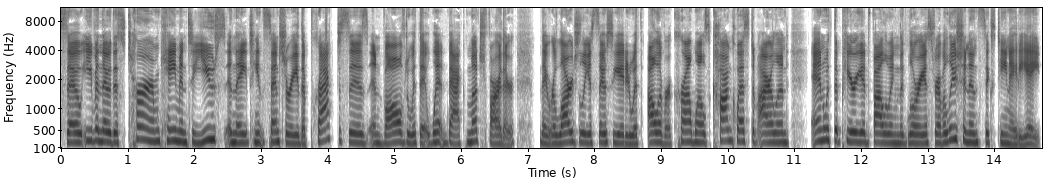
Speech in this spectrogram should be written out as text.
So, even though this term came into use in the 18th century, the practices involved with it went back much farther. They were largely associated with Oliver Cromwell's conquest of Ireland and with the period following the Glorious Revolution in 1688.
